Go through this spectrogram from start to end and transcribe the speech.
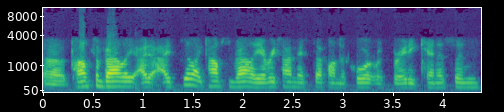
uh, Thompson Valley, I, I feel like Thompson Valley, every time they step on the court with Brady Kennison, you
